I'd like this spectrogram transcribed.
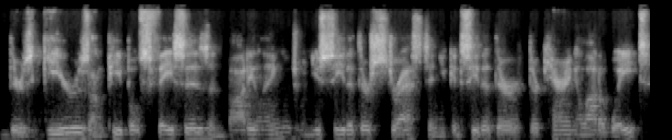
There's gears on people's faces and body language. When you see that they're stressed and you can see that they're they're carrying a lot of weight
